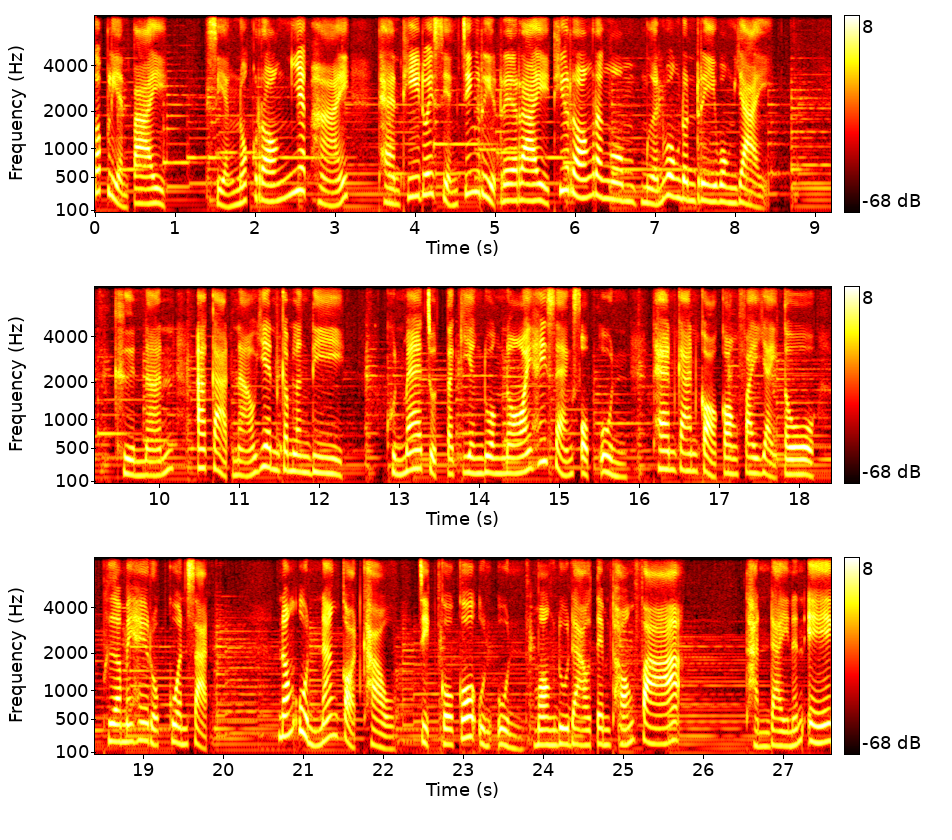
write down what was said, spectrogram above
ก็เปลี่ยนไป เสียงนกร้องเงียบหาย แทนที่ด้วยเสียงจิ้งหรีดเรไรที่ร้องระงมเหมือนวงดนตรีวงใหญ่ คืนนั้นอากาศหนาวเย็นกำลังดี คุณแม่จุดตะเกียงดวงน้อยให้แสงอบอุ่น แทนการก่อกองไฟใหญ่โต เพื่อไม่ให้รบกวนสัตว์ น้องอุ่นนั่งกอดเข่า จิกโกโก้อุ่นๆ มองดูดาวเต็มท้องฟ้า ทันใดนั้นเอง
